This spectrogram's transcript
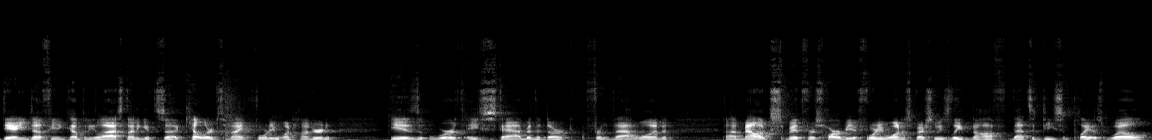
Danny Duffy and company last night. Against uh, Keller tonight, 4,100 is worth a stab in the dark for that one. Uh, Mallex Smith versus Harvey at 41, especially he's leading off. That's a decent play as well.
